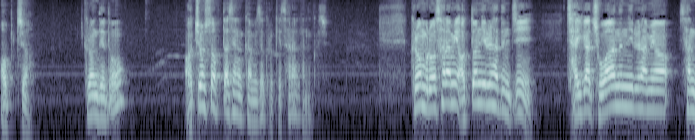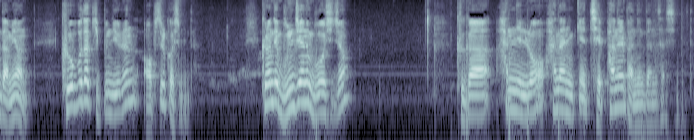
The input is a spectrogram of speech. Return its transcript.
없죠. 그런데도 어쩔 수 없다 생각하면서 그렇게 살아가는 거죠. 그러므로 사람이 어떤 일을 하든지 자기가 좋아하는 일을 하며 산다면 그것보다 기쁜 일은 없을 것입니다. 그런데 문제는 무엇이죠? 그가 한 일로 하나님께 재판을 받는다는 사실입니다.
